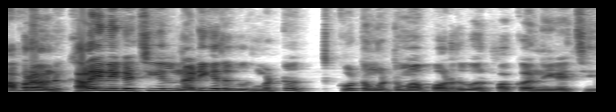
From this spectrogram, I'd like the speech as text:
அப்புறம் கலை நிகழ்ச்சிகள் நடிகர்களுக்கு மட்டும் கூட்டம் கூட்டமாக போகிறதுக்கு ஒரு பக்கம் நிகழ்ச்சி.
